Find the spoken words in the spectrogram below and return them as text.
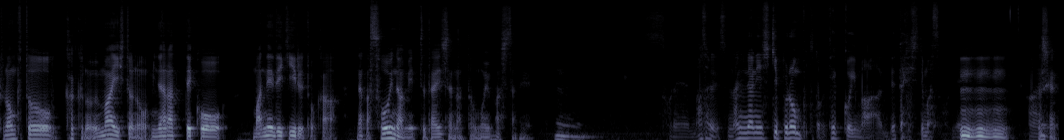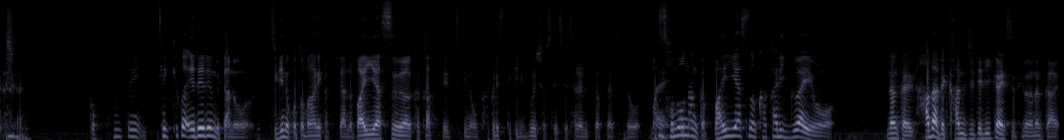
プロンプトを書くの上手い人のを見習ってこう真似できるとか、なんかそういうのはめっちゃ大事だなと思いましたね。うん。それ、まさにです。何々式プロンプトとか結構今出たりしてますもんね。うんうんうん。はい確かに確かに。本当に結局は LLM ってあの次の言葉何かってあのバイアスがかかって次の確率的に文章生成されるってわけなんですけど、まあ、はいそのなんかバイアスのかかり具合をなんか肌で感じて理解するっていうのはなんか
